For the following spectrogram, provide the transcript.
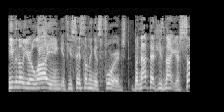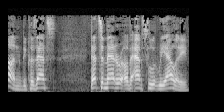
even though you're lying if you say something is forged, but not that he's not your son, because that's, that's a matter of absolute reality.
